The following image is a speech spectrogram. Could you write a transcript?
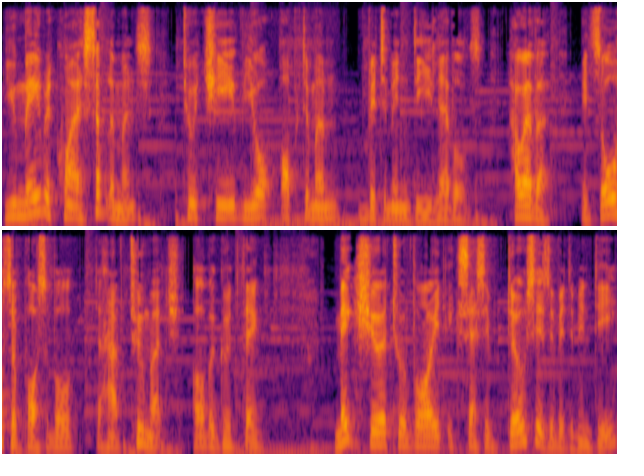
you may require supplements to achieve your optimum vitamin D levels. However, it's also possible to have too much of a good thing. Make sure to avoid excessive doses of vitamin D.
